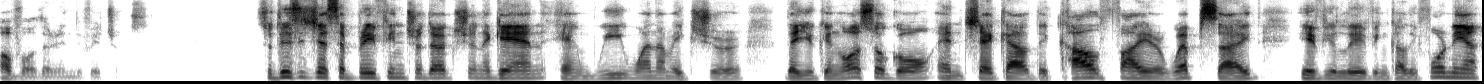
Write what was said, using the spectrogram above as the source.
of other individuals. So this is just a brief introduction again, and we wanna make sure that you can also go and check out the CAL FIRE website if you live in California,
